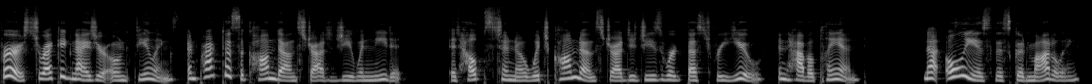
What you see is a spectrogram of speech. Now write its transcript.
First, recognize your own feelings and practice a calm down strategy when needed. It helps to know which calm down strategies work best for you and have a plan. Not only is this good modeling,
